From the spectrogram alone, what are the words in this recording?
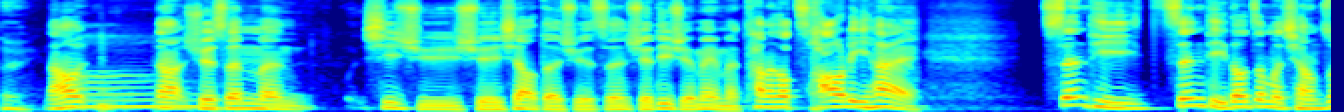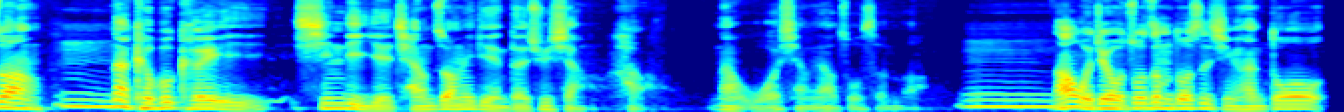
对，然后、哦那学生们，戏曲学校的学生学弟学妹们，他们都超厉害，身体身体都这么强壮，嗯，那可不可以心里也强壮一点的去想？好，那我想要做什么？嗯，然后我觉得我做这么多事情，很多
